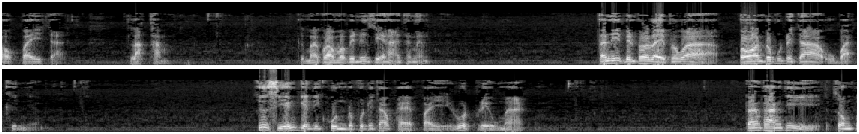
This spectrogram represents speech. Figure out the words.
ออกไปจากหลักธรรมคือหมายความว่าเป็นเรื่องเสียหายทั้งนั้น ทั้งนี้เป็นเพราะอะไรเพราะว่าตอนพระพุทธเจ้าอุบัติขึ้นเนี่ยชื่อเสียงเกียรติคุณพระพุทธเจ้าแผ่ไปรวดเร็วมากทั้งทางที่ทรงเผ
